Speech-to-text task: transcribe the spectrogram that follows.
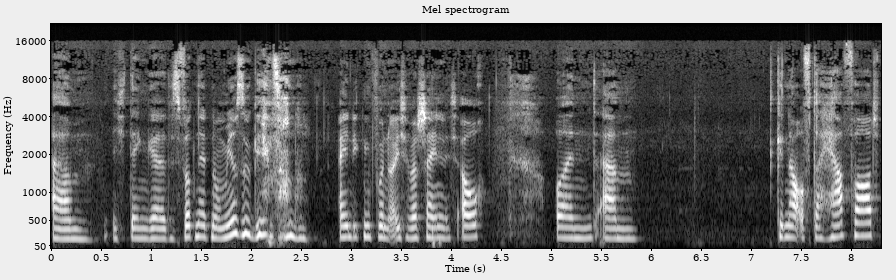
Ähm, ich denke, das wird nicht nur mir so gehen, sondern einigen von euch wahrscheinlich auch. Und ähm, genau auf der Herfahrt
